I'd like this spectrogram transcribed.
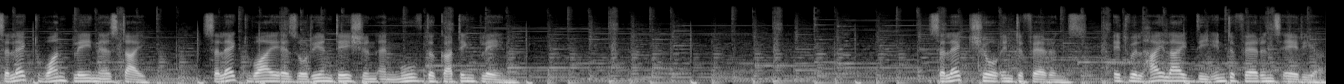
Select one plane as type. Select Y as orientation and move the cutting plane. Select Show Interference. It will highlight the interference area.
